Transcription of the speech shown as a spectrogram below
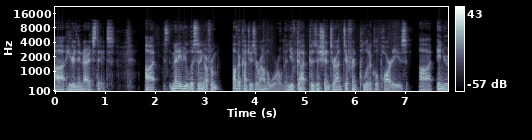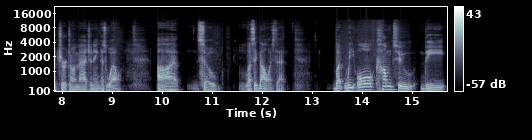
uh, here in the United States. Uh, many of you listening are from other countries around the world, and you've got positions around different political parties uh, in your church. I'm imagining as well. So let's acknowledge that. But we all come to the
